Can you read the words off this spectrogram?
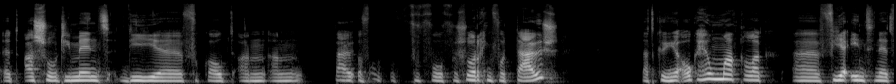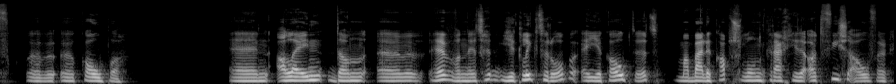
het assortiment die je verkoopt aan, aan thuis, of voor, voor verzorging voor thuis, dat kun je ook heel makkelijk via internet kopen. En alleen dan, eh, hè, want je klikt erop en je koopt het, maar bij de kapsalon krijg je er advies over.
